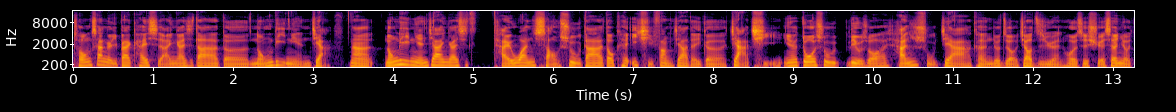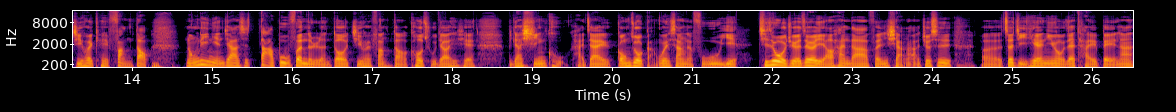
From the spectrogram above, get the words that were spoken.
从上个礼拜开始啊，应该是大家的农历年假。那农历年假应该是。台湾少数大家都可以一起放假的一个假期，因为多数，例如说寒暑假，可能就只有教职员或者是学生有机会可以放到。农历年假是大部分的人都有机会放到，扣除掉一些比较辛苦还在工作岗位上的服务业。其实我觉得这个也要和大家分享啊，就是呃这几天因为我在台北，那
